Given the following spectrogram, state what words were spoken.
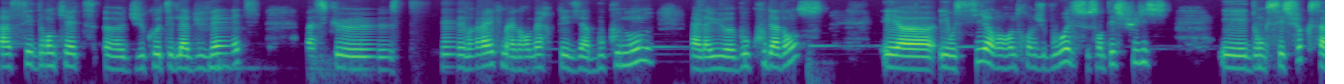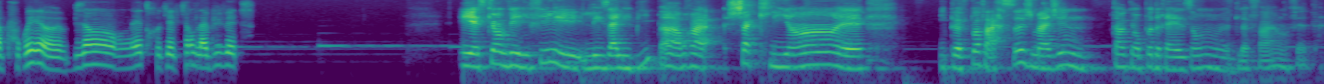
assez d'enquête euh, du côté de la buvette parce que c'est vrai que ma grand-mère plaisait à beaucoup de monde. Elle a eu euh, beaucoup d'avance. Euh, et, aussi, en rentrant du boulot, elle se sentait suivie. Et donc, c'est sûr que ça pourrait bien être quelqu'un de la buvette. Et est-ce qu'on vérifie les, les, alibis par rapport à chaque client? ils ne peuvent pas faire ça, j'imagine, tant qu'ils n'ont pas de raison de le faire, en fait.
